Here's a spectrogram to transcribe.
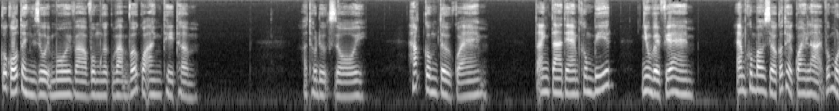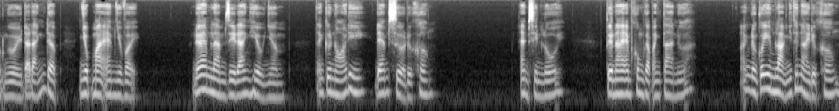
Cô cố tình rụi môi vào vùng ngực vạm vỡ của anh thì thầm. À, thôi được rồi, hắc công tử của em Tại anh ta thì em không biết Nhưng về phía em Em không bao giờ có thể quay lại với một người đã đánh đập Nhục mạ em như vậy Nếu em làm gì đã anh hiểu nhầm anh cứ nói đi để em sửa được không? Em xin lỗi. Từ nay em không gặp anh ta nữa. Anh đừng có im lặng như thế này được không?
